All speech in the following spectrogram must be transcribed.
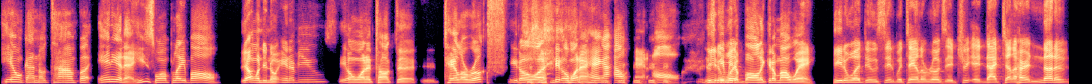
He don't got no time for any of that. He just want to play ball. He don't want to do no interviews. He don't want to talk to Taylor Rooks. He don't want. he don't want to hang out at all. Just give me the ball and get on my way. He the one dude sitting with Taylor Rooks and, and not telling her none of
